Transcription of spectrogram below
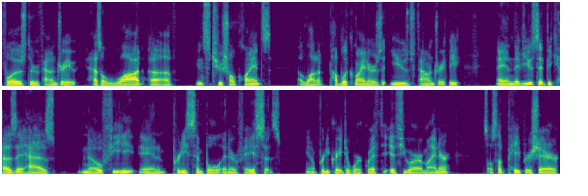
flows through Foundry. It has a lot of institutional clients, a lot of public miners use Foundry, and they've used it because it has no fee and pretty simple interface. It's you know pretty great to work with if you are a miner. It's also pay per share,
